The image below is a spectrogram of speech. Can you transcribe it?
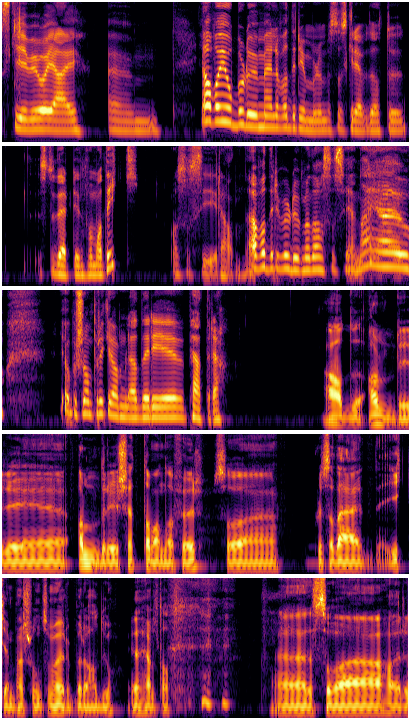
skriver jo jeg um, Ja, hva jobber du med, eller hva driver du med? Så skrev du at du studerte informatikk. Og så sier han ja, hva driver du med da? Så sier jeg nei, jeg jo, jobber som programleder i P3. Jeg hadde aldri, aldri sett Amanda før, så plutselig er jeg ikke en person som hører på radio i det hele tatt. Eh, Så jeg har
